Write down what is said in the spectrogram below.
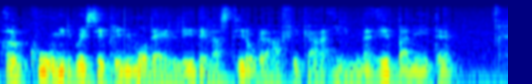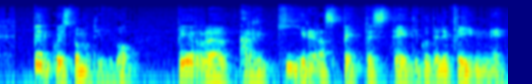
alcuni di questi primi modelli della stilografica in ebanite. Per questo motivo, per arricchire l'aspetto estetico delle penne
